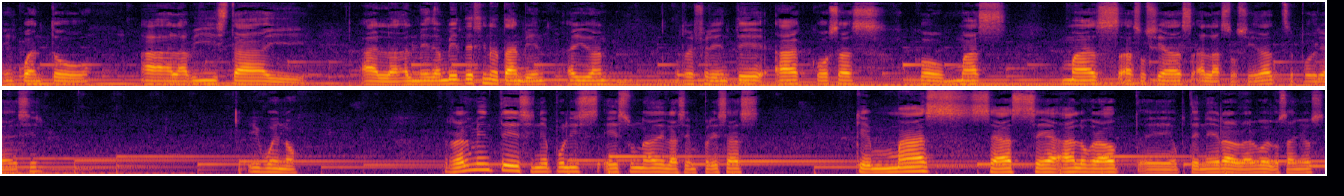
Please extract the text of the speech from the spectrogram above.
en cuanto a la vista y al, medio ambiente, sino también ayudan referente a cosas más, más asociadas a la sociedad, se podría decir. Y bueno, realmente Cinepolis es una de las empresas que más se ha, logrado eh, obtener a lo largo de los años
